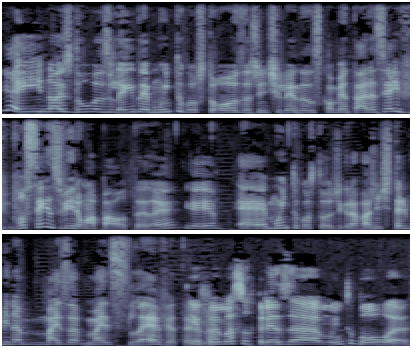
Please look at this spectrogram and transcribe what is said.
E aí, nós duas lendo é muito gostoso, a gente lendo os comentários, e aí vocês viram a pauta, né? E aí é, é muito gostoso de gravar. A gente termina mais, mais leve até. E né? foi uma surpresa muito boa,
